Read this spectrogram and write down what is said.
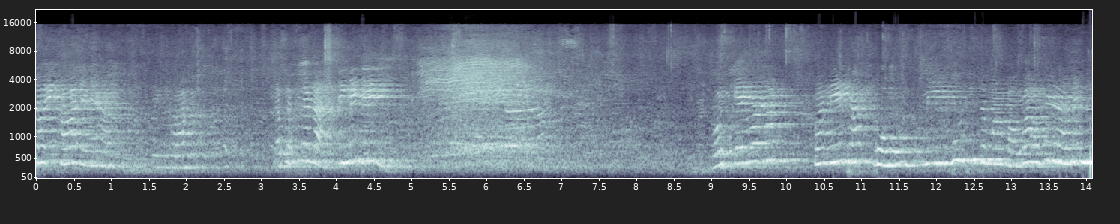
ตอนนี้เขาว่ายังไงคะจริงครับแล้วเพื่นละจริงไม่จริโอเคว่าวันนี้ครับผมมีผู้ที่จะมาบอกว่าให้เราได้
